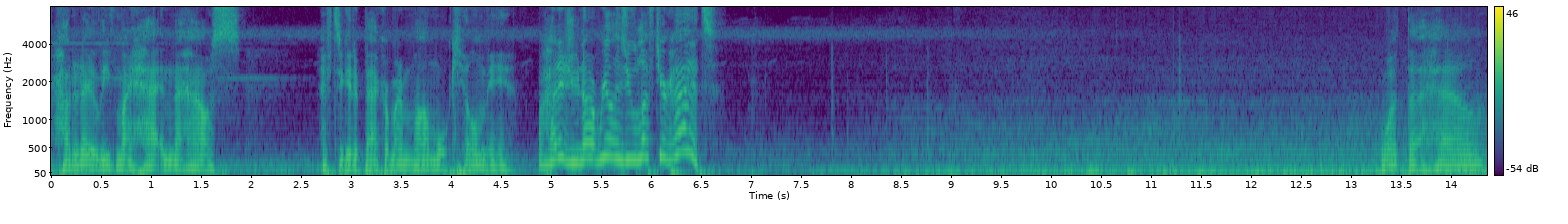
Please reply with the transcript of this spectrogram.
How did I leave my hat in the house? I have to get it back or my mom will kill me. How did you not realize you left your hat? What the hell?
